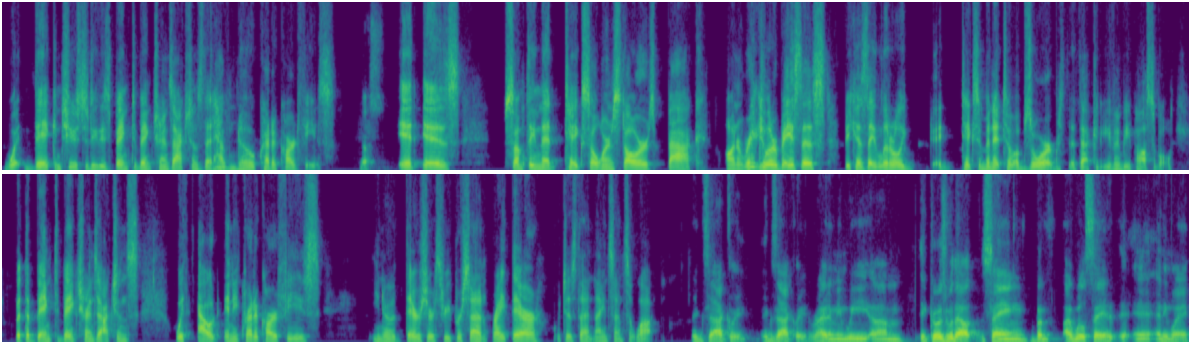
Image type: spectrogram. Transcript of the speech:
what they can choose to do these bank to bank transactions that have mm-hmm. no credit card fees. Yes. It is something that takes solar installers back on a regular basis because they literally it takes a minute to absorb that that could even be possible. But the bank to bank transactions without any credit card fees, you know, there's your 3% right there, which is that 9 cents a watt. Exactly, exactly, right? I mean, we, um, it goes without saying, but I will say it anyway,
